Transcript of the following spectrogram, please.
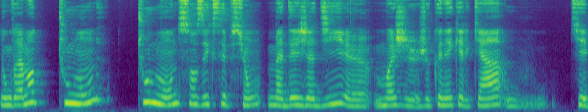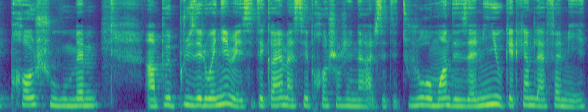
Donc vraiment tout le monde, tout le monde, sans exception, m'a déjà dit, euh, moi je, je connais quelqu'un ou qui est proche ou même un peu plus éloigné, mais c'était quand même assez proche en général. C'était toujours au moins des amis ou quelqu'un de la famille.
